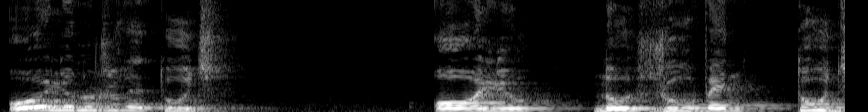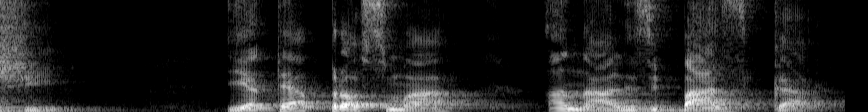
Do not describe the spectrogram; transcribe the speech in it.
Olho no Juventude. Olho no Juventude. E até a próxima análise básica.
